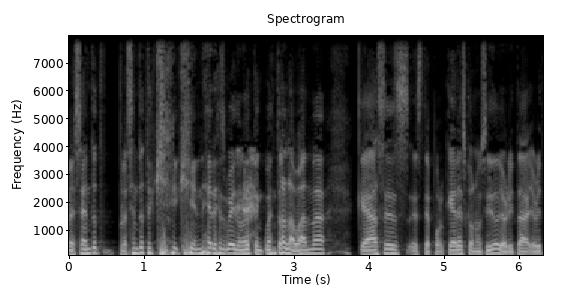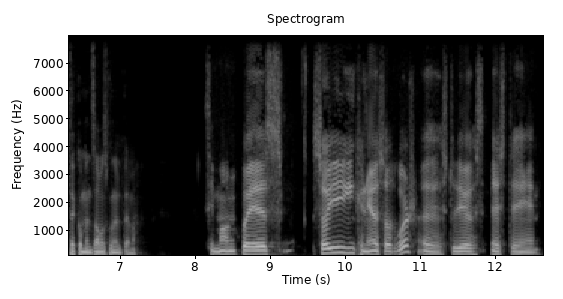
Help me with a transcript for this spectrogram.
preséntate, preséntate quién eres, güey, dónde te encuentra la banda, qué haces, este, por qué eres conocido y ahorita, y ahorita comenzamos con el tema. Simón, pues soy ingeniero de software, eh, estudié este,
